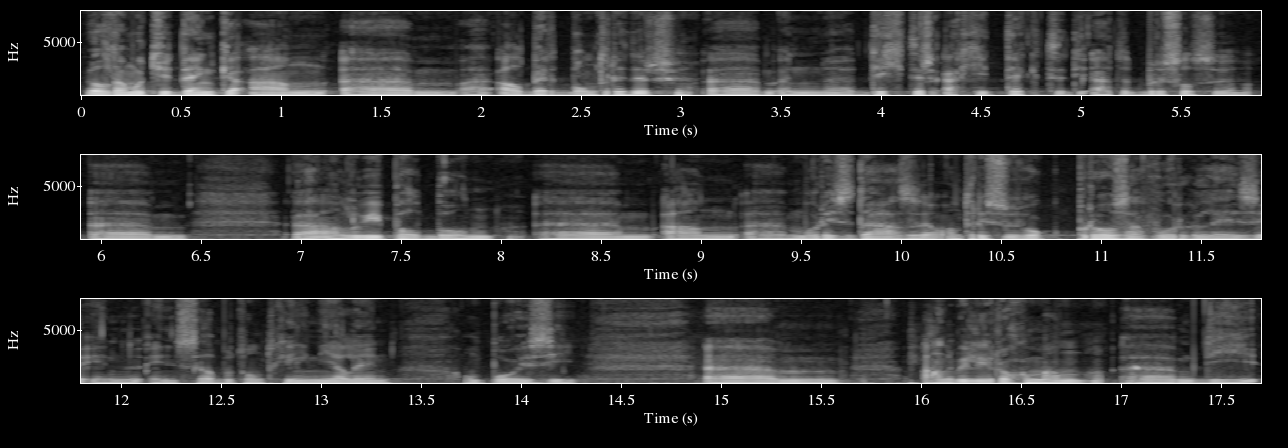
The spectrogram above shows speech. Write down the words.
Wel, dan moet je denken aan um, Albert Bondridder, um, een uh, dichter-architect uit het Brusselse, um, aan Louis-Paul Boon, aan uh, Maurice Daze, want er is dus ook proza voorgelezen in, in. Het ging niet alleen om poëzie. aan Willy Roggeman, die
